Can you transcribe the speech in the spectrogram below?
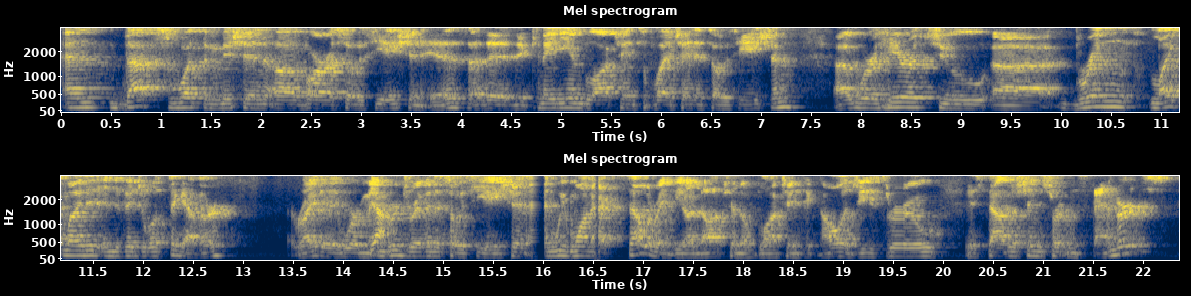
And that's what the mission of our association is, uh, the, the Canadian Blockchain Supply Chain Association. Uh, we're here to uh, bring like minded individuals together right? Uh, we're a member driven yeah. association and we want to accelerate the adoption of blockchain technologies through establishing certain standards.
